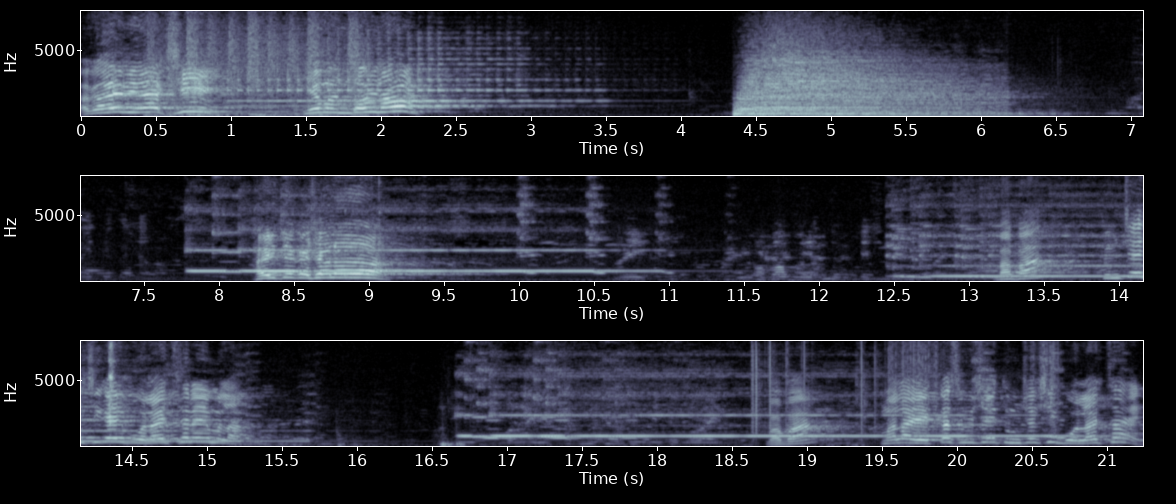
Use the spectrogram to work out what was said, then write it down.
अगं मीनाक्षी! ये म्हणतोय ना? आई ते कशाला? बाबा तुमच्याशी काही बोलायचं नाही मला. बाबा मला एकच विषय तुमच्याशी बोलायचा आहे.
